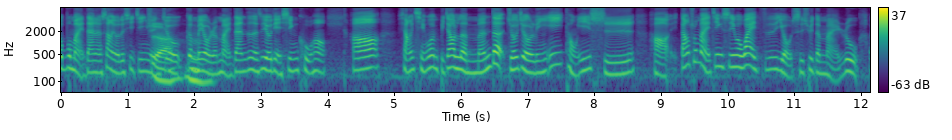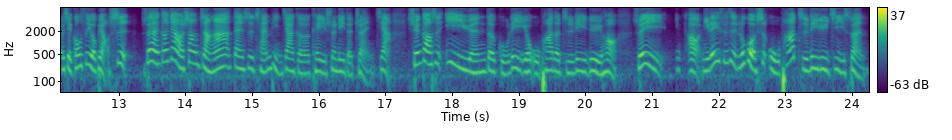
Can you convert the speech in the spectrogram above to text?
都不买单了，上游的矽晶圆就更没有人买单，啊嗯、真的是有点辛苦哈。好，想请问比较冷门的九九零一统一时，好，当初买进是因为外资有持续的买入，而且公司有表示，虽然钢价有上涨啊，但是产品价格可以顺利的转嫁，宣告是一元的股利，有五趴的殖利率哈。所以哦，你的意思是，如果是五趴殖利率计算？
